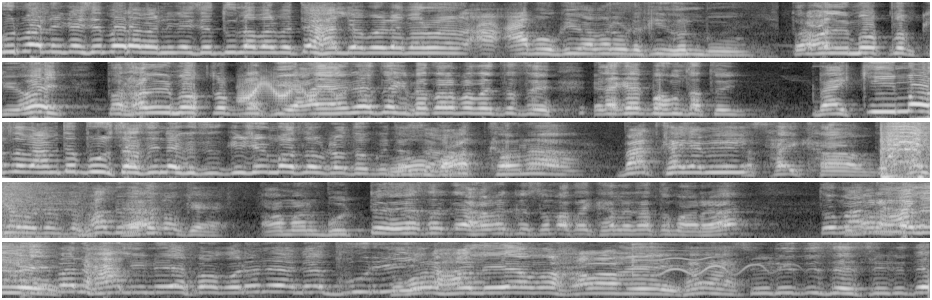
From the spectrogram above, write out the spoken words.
ঘুরবানি গেছে বেড়াবানি গেছে দুলাবার বেতে হালিয়া বেড়া আবার আবো কি আবার ওটা কি শুনব তোর হালির মতলব কি ওই তোর হালির মতলবটা কি আই আইনা দেখি বেতার বাজাইতেছে এটাকে এক বহুন তুই ভাই কি মতলব আমি তো বুঝতেছি না কিছু। কিসের মতলবটা তো কইতাছ ভাত খাও না। ভাত খাই আমি? ছাই খাও। খাই খাব তো ফালতু কথা কাউকে আমার বুট্টো হয়েছে এখন কিছু মাথায় খেলে না তোমার হ্যাঁ? তোমার হালি এবার হালি নয় পকড়ে না না ঘুরি? তোমার হালে আমার হালারে হ্যাঁ। সিডি দিছে সিডিতে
